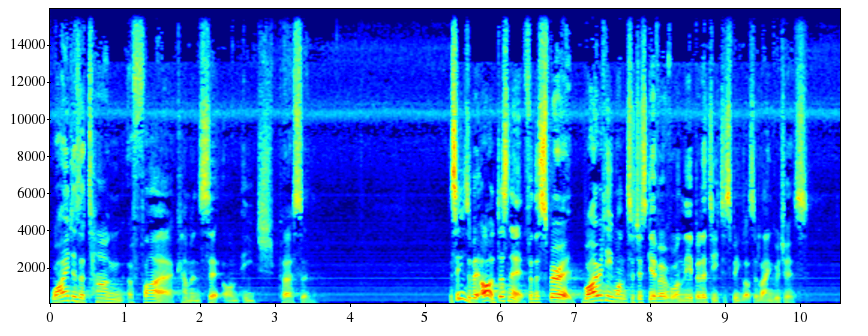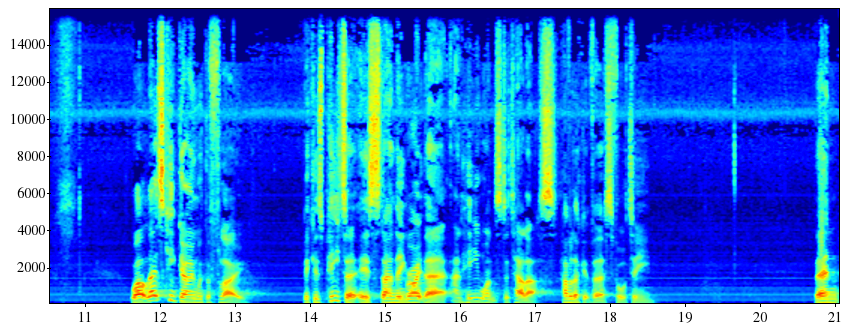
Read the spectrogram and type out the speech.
Why does a tongue of fire come and sit on each person? It seems a bit odd, doesn't it? For the Spirit, why would He want to just give everyone the ability to speak lots of languages? Well, let's keep going with the flow. Because Peter is standing right there and he wants to tell us. Have a look at verse 14. Then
